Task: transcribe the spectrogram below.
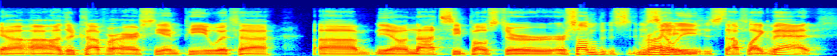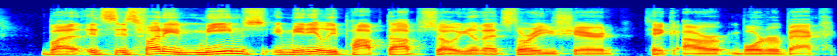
uh, uh undercover RCMP with a um, you know Nazi poster or some right. silly stuff like that. But it's it's funny. Memes immediately popped up. So you know that story you shared. Take our border back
